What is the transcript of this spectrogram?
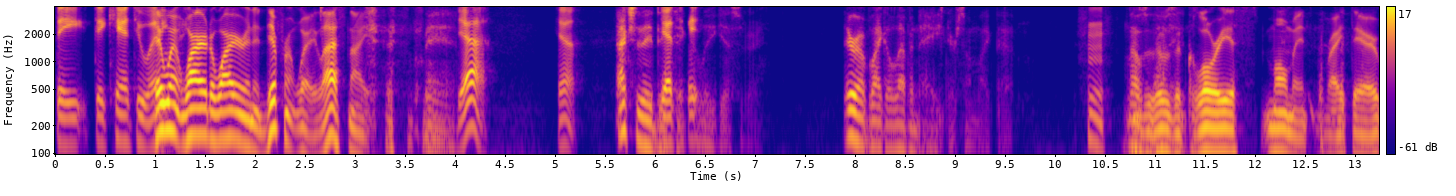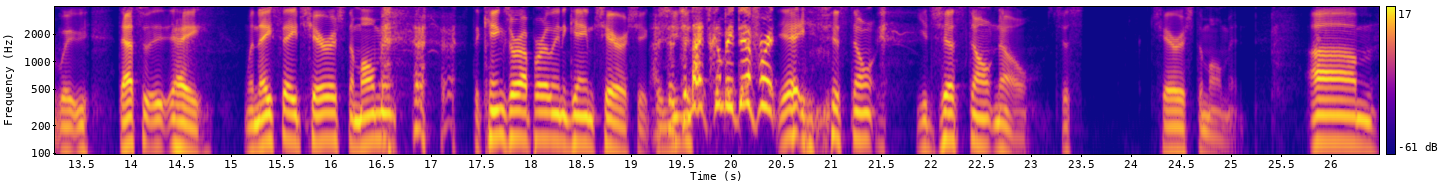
they they can't do anything. They went wire to wire in a different way last night. Man. Yeah, yeah. Actually, they did Yeah, take it- the lead yesterday. They were up like 11 to 8 or something like that. Hmm. That was, that was a glorious moment right there. We, that's what, hey, when they say cherish the moments, the Kings are up early in the game, cherish it. I said tonight's gonna be different. Yeah, you just don't. you just don't know. Just cherish the moment. Um,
